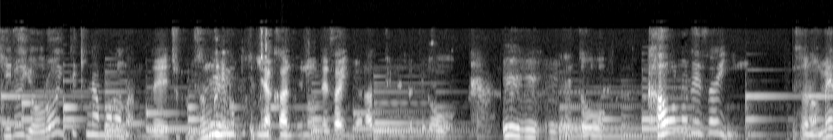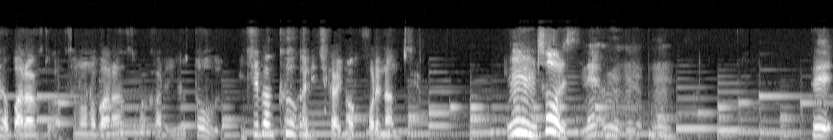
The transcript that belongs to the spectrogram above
着る鎧的なものなので、ちょっとずんぐりむっくり的な感じのデザインにはなってるんだけど、えっと、顔のデザイン、その目のバランスとか角のバランスとかから言うと、一番空ガに近いのはこれなんですよ。うん。うん、そうですね。うんうんうん。って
